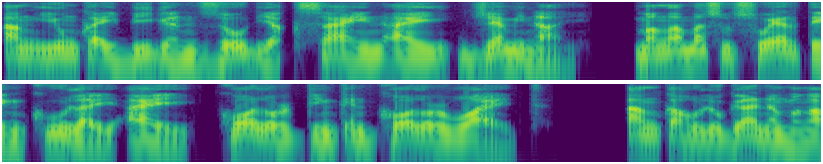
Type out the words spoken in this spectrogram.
Ang iyong kaibigan zodiac sign ay Gemini. Mga masuswerteng kulay ay color pink and color white. Ang kahulugan ng mga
